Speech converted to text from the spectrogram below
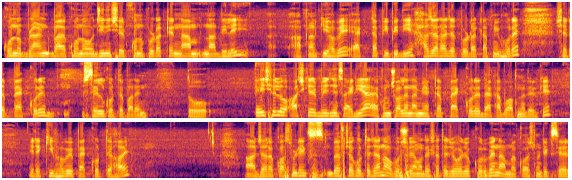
কোনো ব্র্যান্ড বা কোনো জিনিসের কোনো প্রোডাক্টের নাম না দিলেই আপনার কি হবে? একটা পিপি দিয়ে হাজার হাজার প্রোডাক্ট আপনি ভরে সেটা প্যাক করে সেল করতে পারেন। তো এই ছিল আজকের বিজনেস আইডিয়া। এখন চলেন আমি একটা প্যাক করে দেখাবো আপনাদেরকে। এটা কীভাবে প্যাক করতে হয়। আর যারা কসমেটিক্স ব্যবসা করতে চান, অবশ্যই আমাদের সাথে যোগাযোগ করবেন। আমরা কসমেটিক্সের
